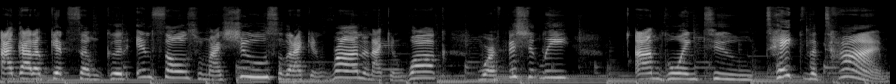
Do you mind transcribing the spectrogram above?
I gotta get some good insoles for my shoes so that I can run and I can walk more efficiently. I'm going to take the time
